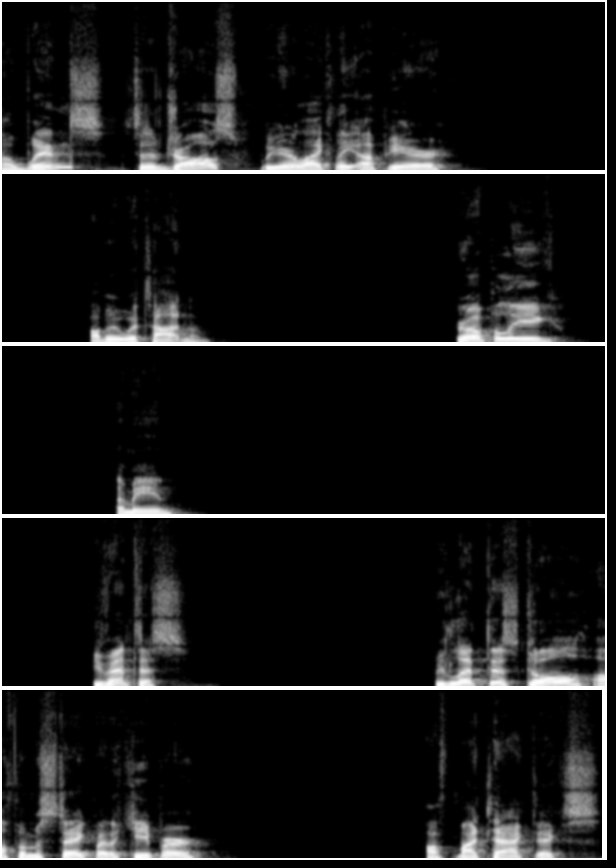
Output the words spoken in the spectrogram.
uh, wins instead of draws, we are likely up here probably with Tottenham. Europa League, I mean, Juventus. We let this goal off a mistake by the keeper, off my tactics.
